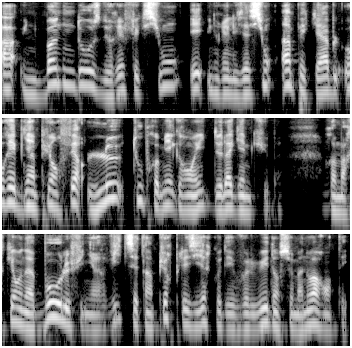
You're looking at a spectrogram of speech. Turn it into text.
à une bonne dose de réflexion et une réalisation impeccable, aurait bien pu en faire le tout premier grand hit de la GameCube. Remarquez, on a beau le finir vite, c'est un pur plaisir que d'évoluer dans ce manoir hanté.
